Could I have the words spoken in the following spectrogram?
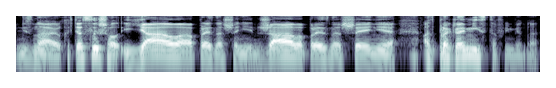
Не знаю. Хотя слышал Java произношение, Java произношение. От программистов именно.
